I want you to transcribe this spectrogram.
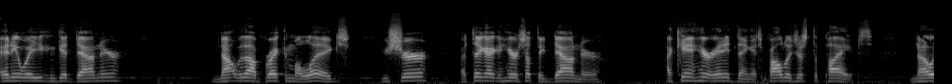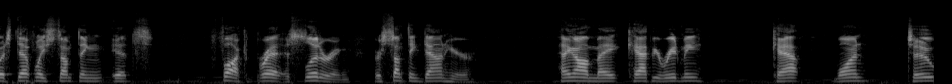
Any way you can get down there? Not without breaking my legs. You sure? I think I can hear something down there. I can't hear anything, it's probably just the pipes. No, it's definitely something, it's… Fuck, Brett, it's slithering. There's something down here. Hang on, mate. Cap, you read me? Cap? One? Two?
